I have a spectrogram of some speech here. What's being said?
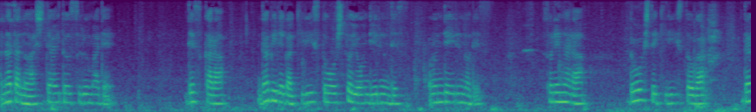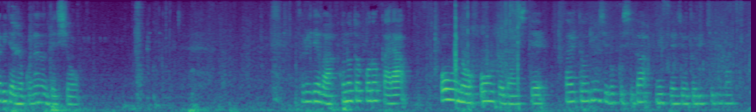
あなたの足台とするまで。ですからダビデがキリストを主と呼んでいるんです。呼んでいるのです。それならどうしてキリストがダビデの子なのでしょう。それではこのところから「王の王」と題して斉藤隆二牧師がメッセージを取り次ぎます。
